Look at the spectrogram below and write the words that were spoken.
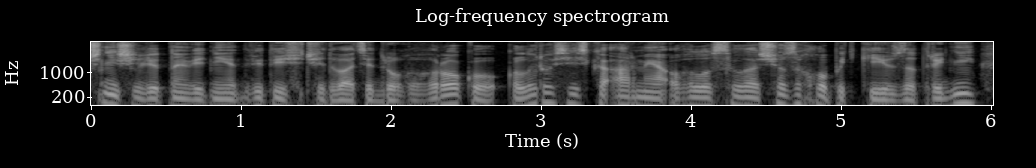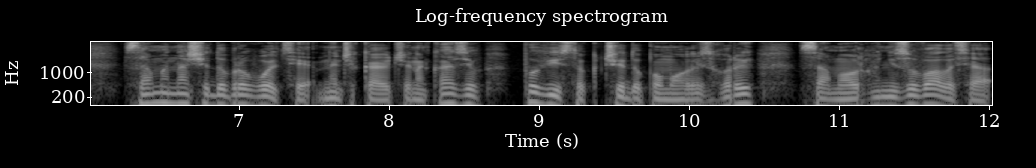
Найстрашніші лютневі дні 2022 року, коли російська армія оголосила, що захопить Київ за три дні, саме наші добровольці, не чекаючи наказів, повісток чи допомоги згори, самоорганізувалися,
